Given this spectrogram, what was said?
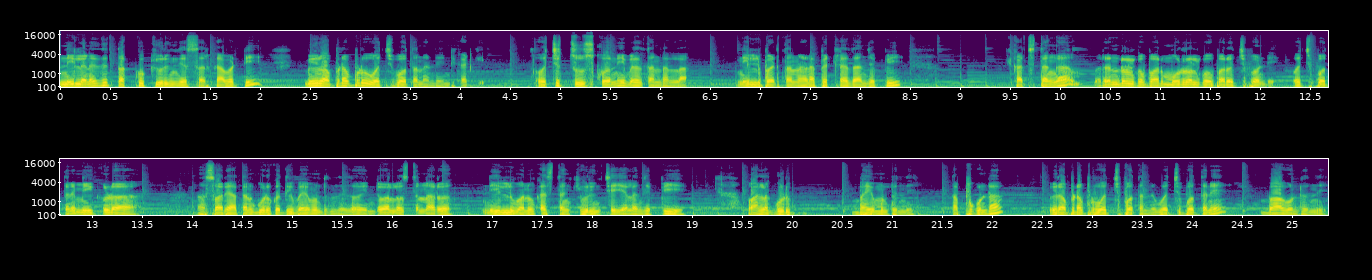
నీళ్ళు అనేది తక్కువ క్యూరింగ్ చేస్తారు. కాబట్టి మీరు అప్పుడప్పుడు వచ్చిపోతానండి ఇంటికాడికి. వచ్చి చూసుకొని వెళ్తాండల్లా. నీళ్ళు పెడుతున్నాడా పెట్టలేదా అని చెప్పి ఖచ్చితంగా రెండు రోజులకు ఒకపారు మూడు రోజులకు ఒకపారు వచ్చిపోండి. వచ్చిపోతేనే మీకు కూడా సారీ అతనికి కూడా కొద్దిగా భయం ఉంటుంది. ఏదో ఇంటి వాళ్ళు వస్తున్నారు నీళ్ళు మనం ఖచ్చితంగా క్యూరింగ్ చేయాలని చెప్పి వాళ్ళకు కూడా భయం ఉంటుంది. తప్పకుండా మీరు అప్పుడప్పుడు వచ్చిపోతాను వచ్చిపోతేనే బాగుంటుంది.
